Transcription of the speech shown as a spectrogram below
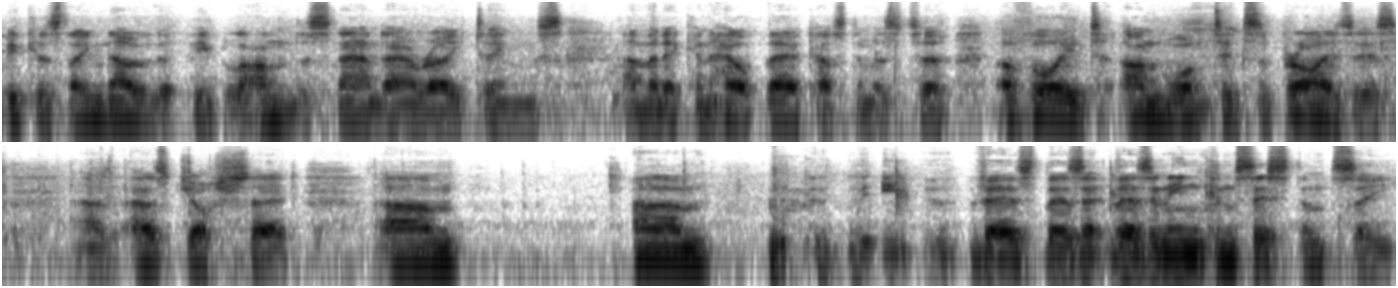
because they know that people understand our ratings and that it can help their customers to avoid unwanted surprises, as, as Josh said. Um, um, there's there's a, there's an inconsistency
